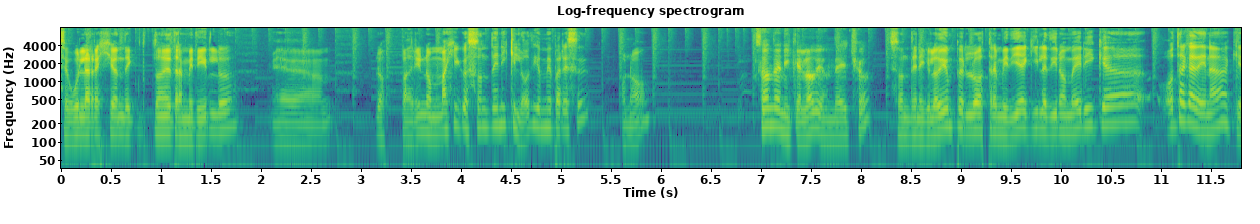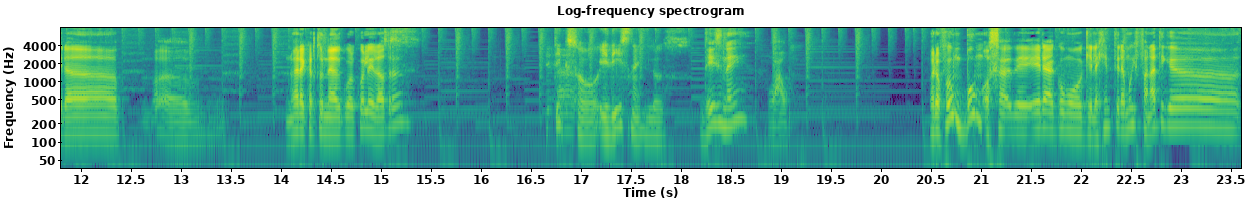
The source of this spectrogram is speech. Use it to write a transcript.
según la región de donde transmitirlo. Eh, los padrinos mágicos son de Nickelodeon, me parece, ¿o no? Son de Nickelodeon, de hecho. Son de Nickelodeon, pero los transmitía aquí en Latinoamérica otra cadena que era. uh, no era Cartoon Network, ¿cuál era la otra? Jetix o- y Disney, los. Disney. Wow. Pero fue un boom, o sea, de- era como que la gente era muy fanática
